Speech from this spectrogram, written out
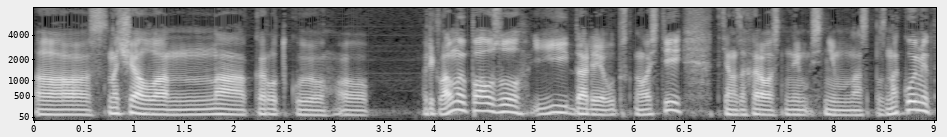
А, сначала на короткую рекламную паузу и далее выпуск новостей. Татьяна Захарова с ним, с ним нас познакомит.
